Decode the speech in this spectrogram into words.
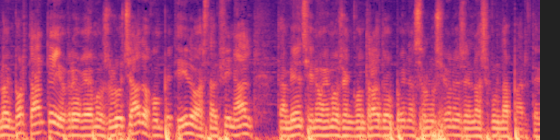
Lo importante, yo creo que hemos luchado, competido hasta el final, también si no hemos encontrado buenas soluciones en la segunda parte.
